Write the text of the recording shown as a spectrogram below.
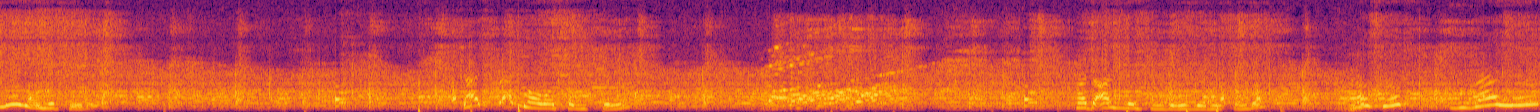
Neler yapıyorum? Ben sen bu avatar isterim. Hadi aç bakayım gözlerini şimdi. Nasıl? Güzel mi?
